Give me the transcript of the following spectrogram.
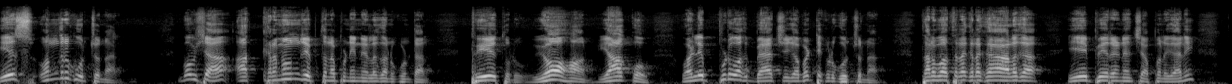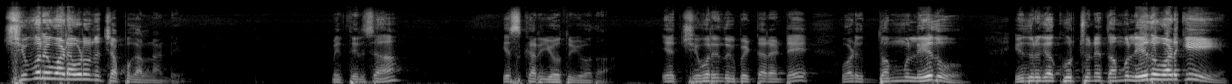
ఏసు అందరూ కూర్చున్నారు. బహుశా ఆ క్రమం చెప్తున్నప్పుడు నేను ఇలాగనుకుంటాను పేతుడు యోహాన్ యాకో వాళ్ళు ఎప్పుడు ఒక బ్యాచ్ కాబట్టి ఇక్కడ కూర్చున్నారు. తర్వాత రకరకాలుగా ఏ పేరు నేను చెప్పను కానీ చివరి వాడెవడో నేను చెప్పగలనండి. మీకు తెలుసా? ఇస్కర్యోతు యోధ. ఏ చివరి ఎందుకు పెట్టారంటే వాడికి దమ్ము లేదు. ఎదురుగా కూర్చునే దమ్ము లేదు వాడికి.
